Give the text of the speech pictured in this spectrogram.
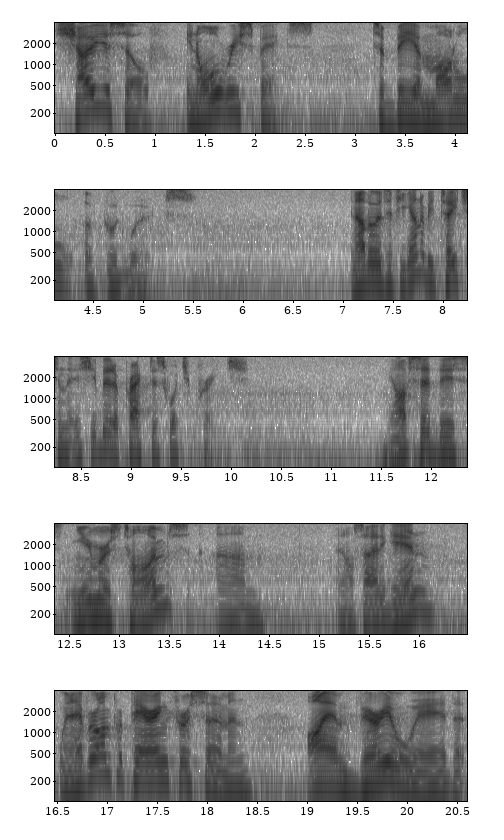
Show yourself in all respects to be a model of good works. In other words, if you're going to be teaching this, you better practice what you preach. Now, I've said this numerous times, um, and I'll say it again. Whenever I'm preparing for a sermon, I am very aware that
